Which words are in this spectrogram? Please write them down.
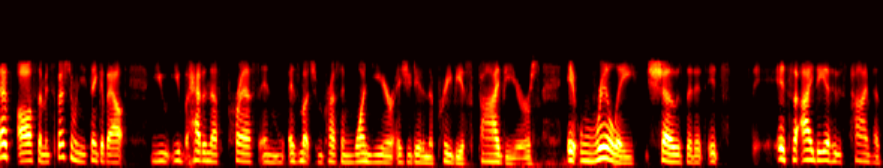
that's awesome especially when you think about you you've had enough press and as much press in one year as you did in the previous five years. It really shows that it it's it's an idea whose time has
